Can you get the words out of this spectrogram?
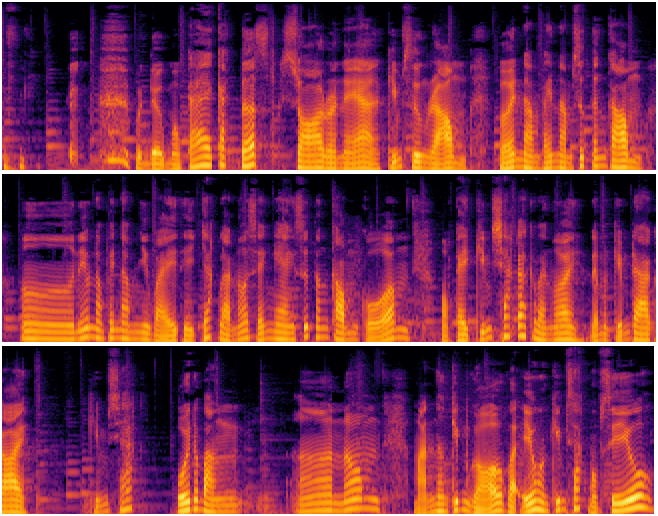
mình được một cái cắt tết so rồi nè kiếm xương rồng với 5,5 sức tấn công ờ, nếu 5,5 như vậy thì chắc là nó sẽ ngang sức tấn công của một cây kiếm sắt á các bạn ơi. Để mình kiểm tra coi. Kiếm sắt. Ui nó bằng à, nó mạnh hơn kiếm gỗ và yếu hơn kiếm sắt một xíu.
